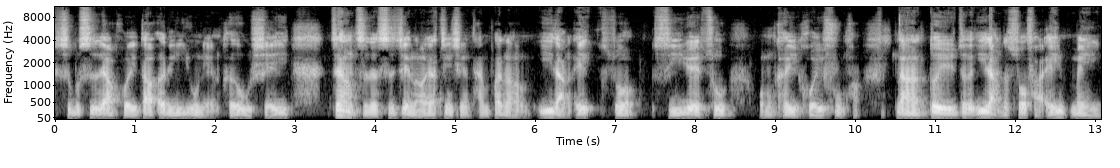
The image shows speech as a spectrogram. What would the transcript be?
是不是要回到二零一五年核武协议这样子的事件哦，要进行谈判哦。伊朗诶说十一月初我们可以恢复哈。那对于这个伊朗的说法，诶，美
